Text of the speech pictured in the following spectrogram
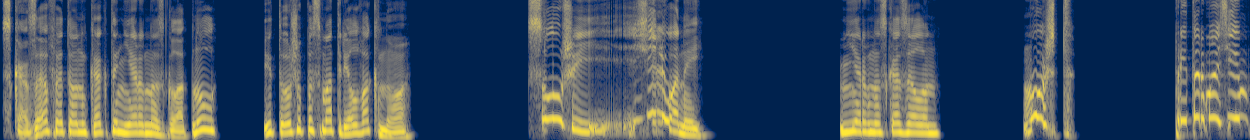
Сказав это, он как-то нервно сглотнул и тоже посмотрел в окно. «Слушай, зеленый», — нервно сказал он, — «может, притормозим,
